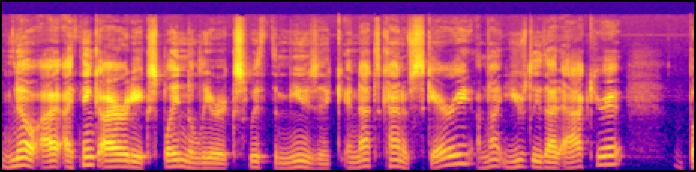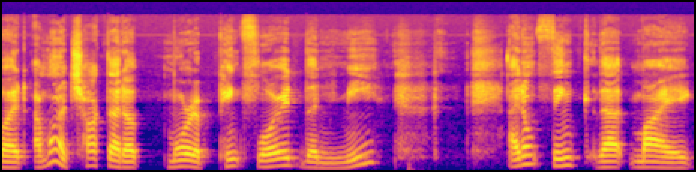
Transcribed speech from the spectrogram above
no, I, I think I already explained the lyrics with the music, and that's kind of scary. I'm not usually that accurate, but I want to chalk that up more to Pink Floyd than me. I don't think that my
